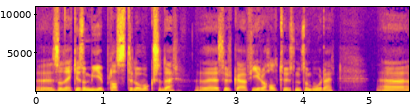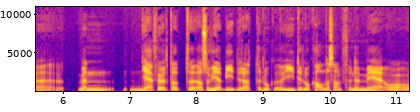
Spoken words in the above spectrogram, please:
eh, så, det er ikke så mye plass til å vokse der. Det er ca. 4500 som bor der. Eh, men jeg følte at altså vi har bidratt i det lokale samfunnet med å, å,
